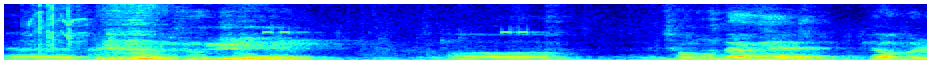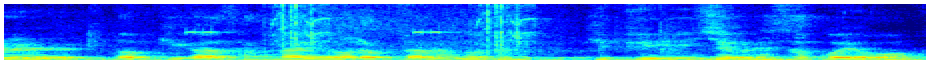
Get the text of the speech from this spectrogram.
에, 그리고 특히 어, 정당의 벽을 넘기가 상당히 어렵다는 것을 깊이 인식을 했었고요.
